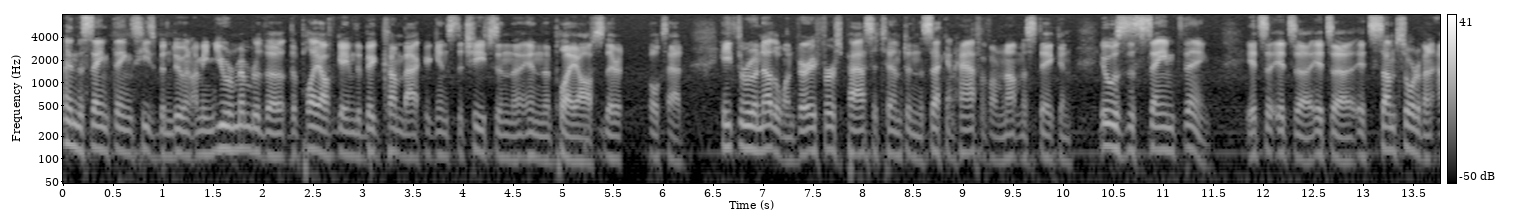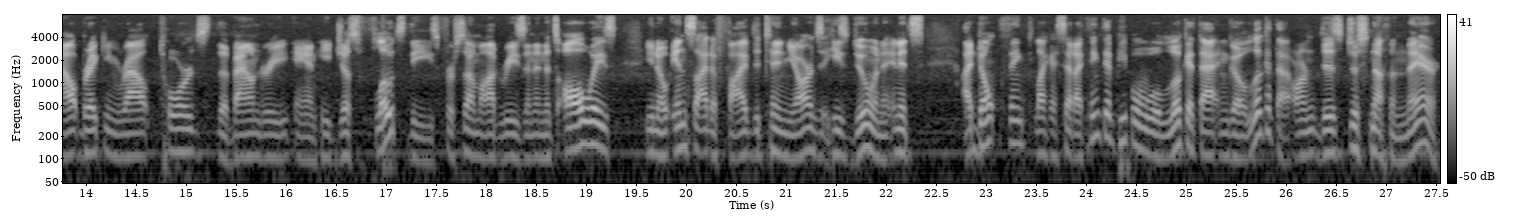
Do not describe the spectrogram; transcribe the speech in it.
And the same things he's been doing. I mean, you remember the the playoff game, the big comeback against the Chiefs in the in the playoffs. There, Colts had. He threw another one, very first pass attempt in the second half, if I'm not mistaken. It was the same thing. It's a it's a it's a it's some sort of an outbreaking route towards the boundary, and he just floats these for some odd reason, and it's always you know inside of five to ten yards that he's doing it, and it's I don't think, like I said, I think that people will look at that and go, look at that arm. There's just nothing there.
